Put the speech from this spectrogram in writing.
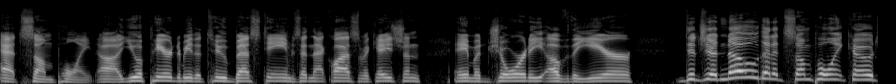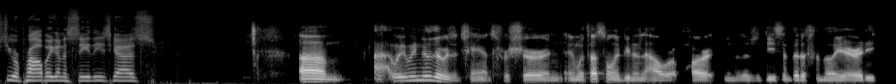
at some point. Uh, you appeared to be the two best teams in that classification a majority of the year. Did you know that at some point, Coach, you were probably going to see these guys? Um, we, we knew there was a chance for sure, and, and with us only being an hour apart, you know, there's a decent bit of familiarity.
